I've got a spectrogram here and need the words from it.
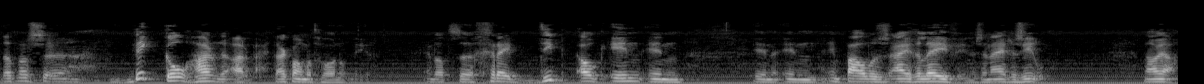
dat was uh, bikkelharde arbeid. Daar kwam het gewoon op neer. En dat uh, greep diep ook in, in, in, in, in Paulus' eigen leven, in zijn eigen ziel. Nou ja.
